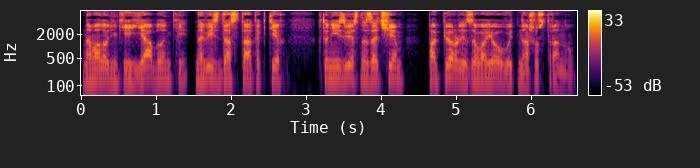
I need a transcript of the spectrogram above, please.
на молоденькие яблоньки, на весь достаток тех, кто неизвестно зачем поперли завоевывать нашу страну.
